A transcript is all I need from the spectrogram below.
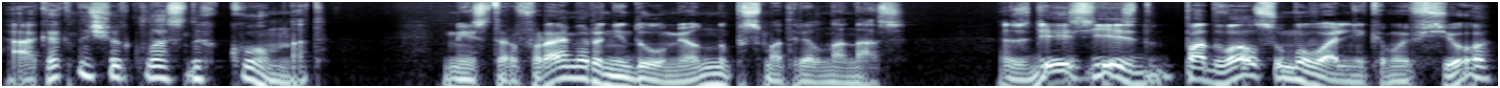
А как насчет классных комнат? Мистер Фрамер недоуменно посмотрел на нас. Здесь есть подвал с умывальником, и все.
